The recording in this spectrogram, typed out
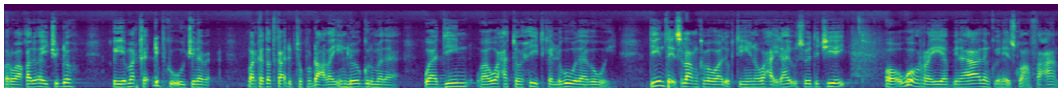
barwaaqadu ay jidho iyo marka dhibku uu jiraba. Marka dadkaa dhibtu ku dhacday in loo gurmadaa waa diin waa waxa towxiidka lagu wadaago wey. Diinta islaamkaba waad ogtihiinoo waxa ilaahay u soo dejiyey oo ugu horreeya bini aadamku inay isku anfacaan.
